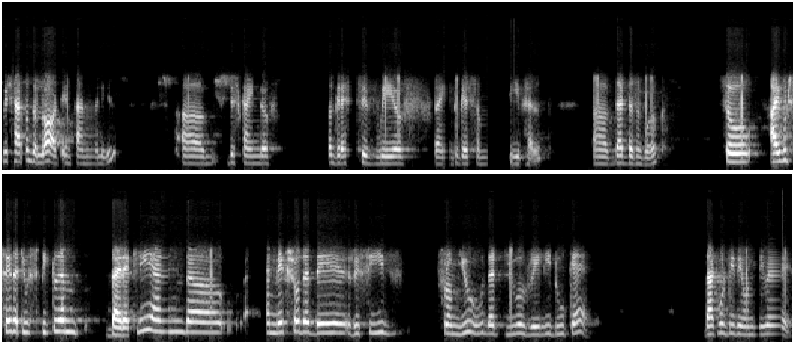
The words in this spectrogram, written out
which happens a lot in families. Um, this kind of aggressive way of trying to get some help uh, that doesn't work. So I would say that you speak to them directly and uh, and make sure that they receive from you that you really do care. That would be the only way.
